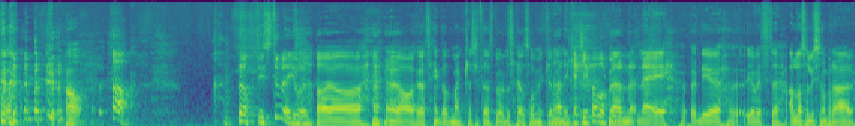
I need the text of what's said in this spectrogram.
Ja, Ja. Vad tyst du blev Joel. Ja, ja, ja, jag tänkte att man kanske inte ens behövde säga så mycket. Ja, Men, det kan klippa bort det. men nej, det, jag vet inte. Alla som lyssnar på det här.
